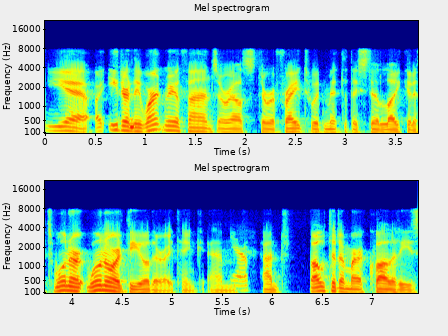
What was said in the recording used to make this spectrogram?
Yeah, uh, either they weren't real fans or else they're afraid to admit that they still like it. It's one or one or the other, I think. Um, yeah. And both of them are qualities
